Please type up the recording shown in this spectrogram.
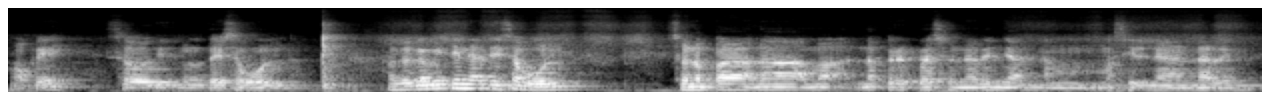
Okay? So, dito naman tayo sa wall. Ang gagamitin natin sa wall, so na, ma, naprepresyon na rin yan, ng masil na, na rin.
